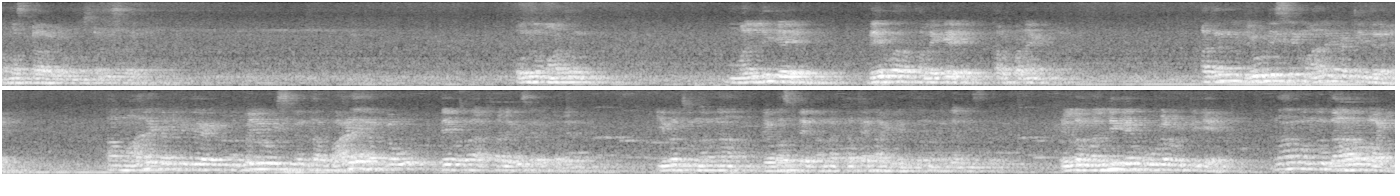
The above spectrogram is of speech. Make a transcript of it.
ನಮಸ್ಕಾರಗಳನ್ನು ಸಲ್ಲಿಸ್ತಾರೆ ಒಂದು ಮಾತು, ಮಲ್ಲಿಗೆ ದೇವರ ತಲೆಗೆ ಅರ್ಪಣೆ ಅದನ್ನು ಜೋಡಿಸಿ ಮಾಲೆ ಕಟ್ಟಿದರೆ ಆ ಮಾಲೆ ಕಟ್ಟಿಗೆ ಉಪಯೋಗಿಸಿದಂಥ ಬಾಳೆ ಹಗ್ಗವು ದೇವರ ತಲೆಗೆ ಸೇರುತ್ತದೆ. ಇವತ್ತು ನನ್ನ ವ್ಯವಸ್ಥೆ, ನನ್ನ ಕಥೆ ಹಾಗೆ ಅಂತ ನನಗೆ ಅನ್ನಿಸ್ತದೆ. ಎಲ್ಲ ಮಲ್ಲಿಗೆ ಹೂಗಳೊಟ್ಟಿಗೆ ನಾನು ಒಂದು ದಾರವಾಗಿ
